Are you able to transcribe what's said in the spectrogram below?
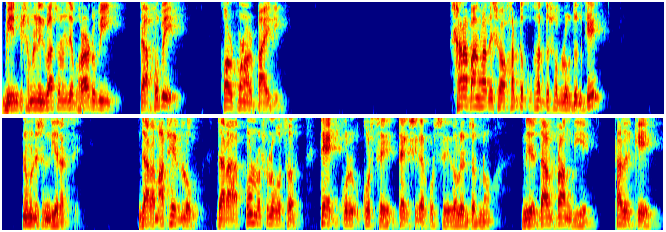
বিএনপি সামনে নির্বাচনের যে ভরাডুবিটা হবে, কল্পনার বাইরে। সারা বাংলাদেশে অখাদ্য, কুখাদ্য সব লোকজনকে নমিনেশন দিয়ে রাখছে। যারা মাঠের লোক, যারা পনেরো ষোলো বছর ত্যাগ কর- করছে, ত্যাগ স্বীকার করছে দলের জন্য, নিজের যান প্রাণ দিয়ে তাদেরকে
